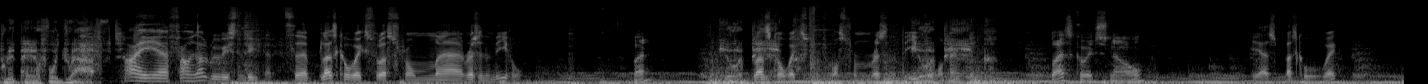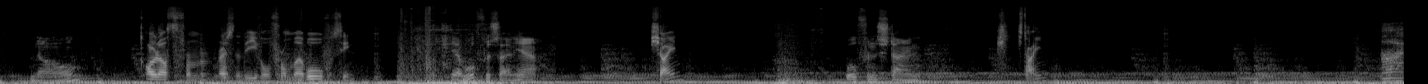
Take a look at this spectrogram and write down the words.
Prepare for draft. I uh, found out recently that uh, for us from uh, Resident Evil. What? Your pick. Blazkowicz was from Resident Evil, Your apparently. pick. Blazkowicz, no. Yes, Blazkowicz. No. Or not from Resident Evil, from uh, Wolfenstein. Yeah, Wolfenstein, yeah. Shine? Wolfenstein. Stein? Ah,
